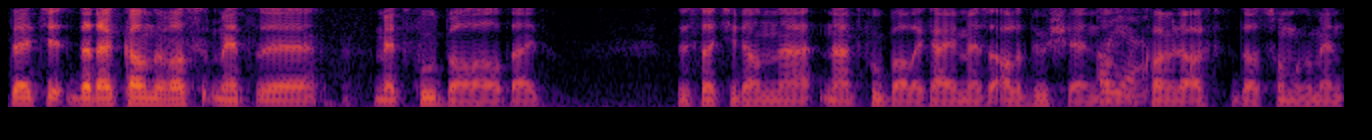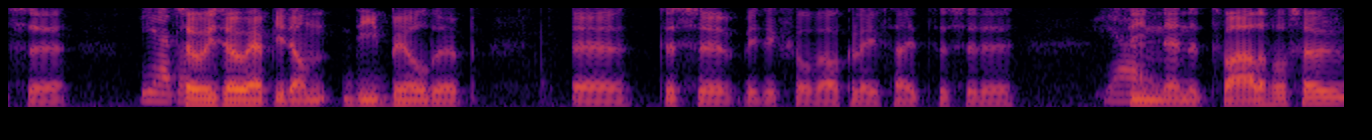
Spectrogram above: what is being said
dat je, dat dat kan, dat was met, eh, met voetballen altijd. Dus dat je dan na, na het voetballen ga je met z'n allen douchen. En dan Oh ja. kwam je erachter dat sommige mensen... Ja, dat, Sowieso heb je dan die build-up eh, tussen, weet ik veel welke leeftijd, tussen de ja, 10 en de 12 of zo.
